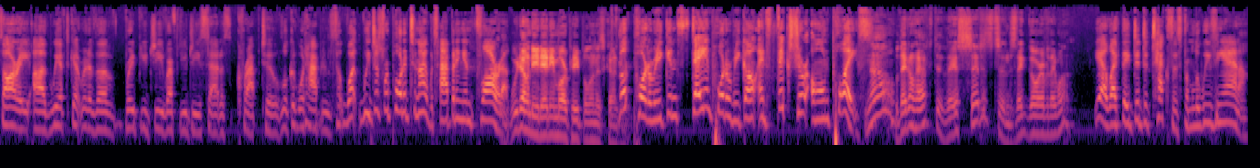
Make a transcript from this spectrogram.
Sorry, uh, we have to get rid of the refugee refugee status crap too. Look at what happened. What we just reported tonight. What's happening in Florida? We don't need any more people in this country. Look, Puerto Ricans, stay in Puerto Rico and fix your own place. No, they don't have to. They're citizens. They can go wherever they want. Yeah, like they did to Texas from Louisiana.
